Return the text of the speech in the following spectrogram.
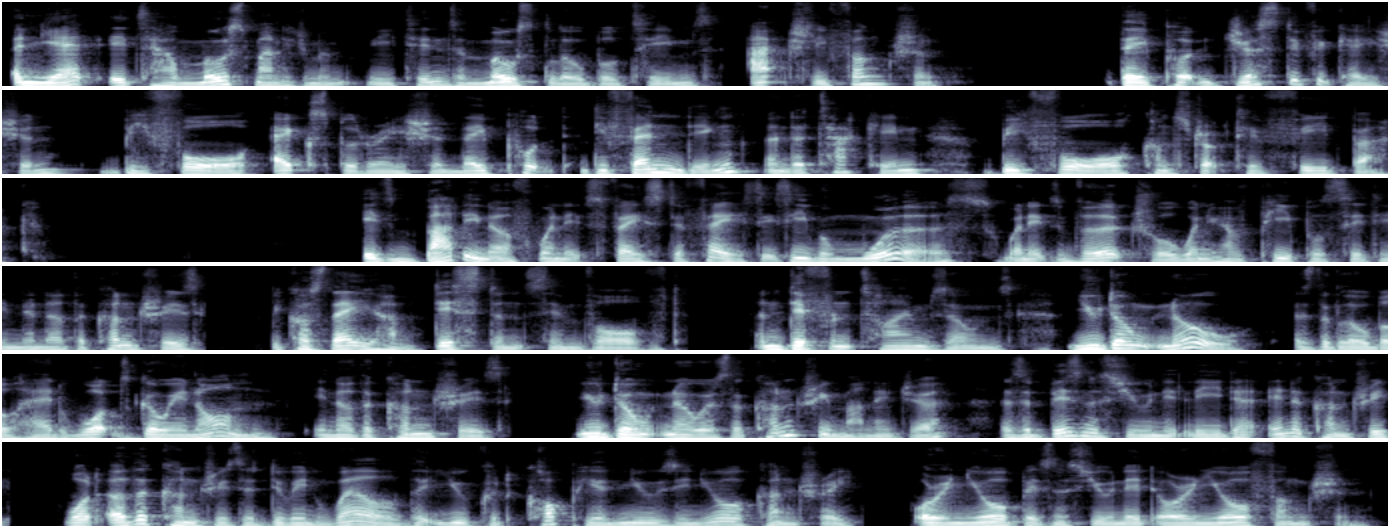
And yet, it's how most management meetings and most global teams actually function. They put justification before exploration. They put defending and attacking before constructive feedback. It's bad enough when it's face to face. It's even worse when it's virtual, when you have people sitting in other countries, because there you have distance involved and different time zones. You don't know, as the global head, what's going on in other countries. You don't know, as the country manager, as a business unit leader in a country, what other countries are doing well that you could copy and use in your country, or in your business unit, or in your function.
